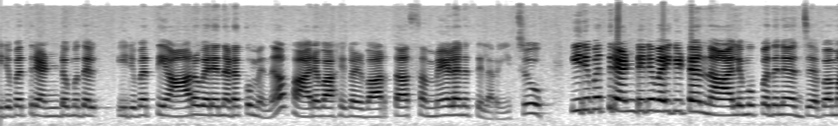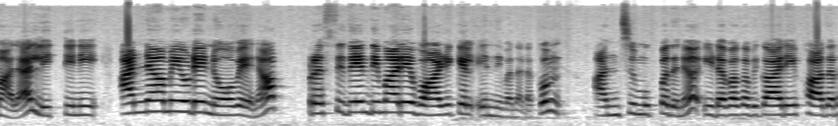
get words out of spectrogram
ഇരുപത്തിരണ്ട് മുതൽ ഇരുപത്തിയാറ് വരെ നടക്കുമെന്ന് ഭാരവാഹികൾ വാർത്താ സമ്മേളനത്തിൽ അറിയിച്ചു. ഇരുപത്തിരണ്ടിന് വൈകിട്ട് നാല് മുപ്പതിന് ജപമാല ലിറ്റിനി അന്നാമയുടെ നോവേന പ്രസിദ്ധേന്തിമാരെ വാഴിക്കൽ എന്നിവ നടക്കും. അഞ്ച് മുപ്പതിന് ഇടവക വികാരി ഫാദർ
